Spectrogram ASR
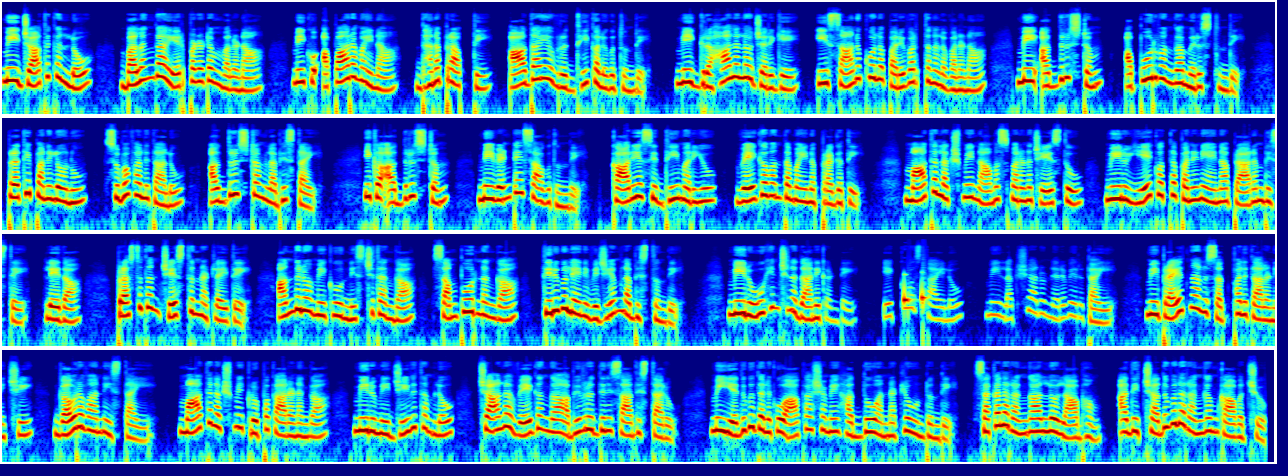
మీ జాతకంలో బలంగా ఏర్పడటం వలన మీకు అపారమైన ధనప్రాప్తి ఆదాయ వృద్ధి కలుగుతుంది. మీ గ్రహాలలో జరిగే ఈ సానుకూల పరివర్తనల వలన మీ అదృష్టం అపూర్వంగా మెరుస్తుంది. ప్రతి పనిలోనూ శుభఫలితాలు అదృష్టం లభిస్తాయి. ఇక అదృష్టం మీ వెంటే సాగుతుంది. కార్యసిద్ధి మరియు వేగవంతమైన ప్రగతి. మాత లక్ష్మీ నామస్మరణ చేస్తూ మీరు ఏ కొత్త పనిని అయినా ప్రారంభిస్తే లేదా ప్రస్తుతం చేస్తున్నట్లయితే అందులో మీకు నిశ్చితంగా సంపూర్ణంగా తిరుగులేని విజయం లభిస్తుంది. మీరు ఊహించిన దానికంటే ఎక్కువ స్థాయిలో మీ లక్ష్యాలు నెరవేరుతాయి. మీ ప్రయత్నాలు సత్ఫలితాలనిచ్చి గౌరవాన్ని ఇస్తాయి. మాతలక్ష్మి కృప కారణంగా మీరు మీ జీవితంలో చాలా వేగంగా అభివృద్ధిని సాధిస్తారు. మీ ఎదుగుదలకు ఆకాశమే హద్దు అన్నట్లు ఉంటుంది. సకల రంగాల్లో లాభం. అది చదువుల రంగం కావచ్చు.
